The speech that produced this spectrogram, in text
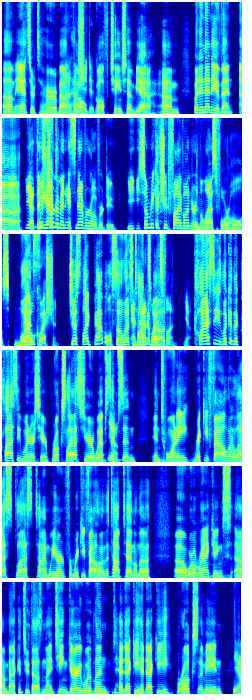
um, answer to her about how she did well. golf changed him. Yeah. Um, but in any event, uh, Yeah, this have to- tournament, it's never over, dude. You, somebody could shoot five under in the last four holes. Well, no question. just like Pebble. So let's And talk about it's fun. Yeah. classy. Look at the classy winners here. Brooks last year, Webb Yeah. In 20, Rickie Fowler last last time we heard from Rickie Fowler in the top 10 on the uh, world rankings um, back in 2019. Gary Woodland, Hideki Hideki, Brooks. I mean, Yeah.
